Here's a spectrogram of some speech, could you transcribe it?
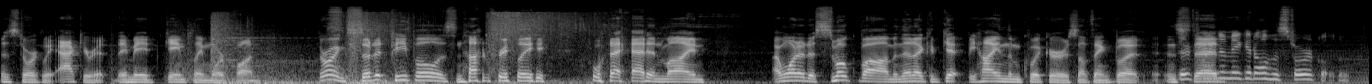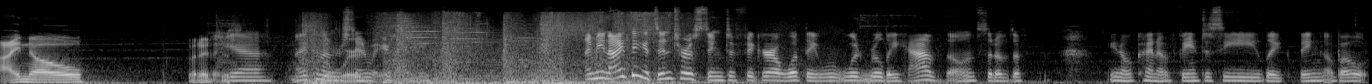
historically accurate, they made gameplay more fun. Throwing soot at people is not really what I had in mind. I wanted a smoke bomb and then I could get behind them quicker or something, but instead. They're trying to make it all historical. I know. But it But just. yeah, I can understand weird. what you're saying. I mean, I think it's interesting to figure out what they w- would really have, though, instead of the, you know, kind of fantasy like thing about.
